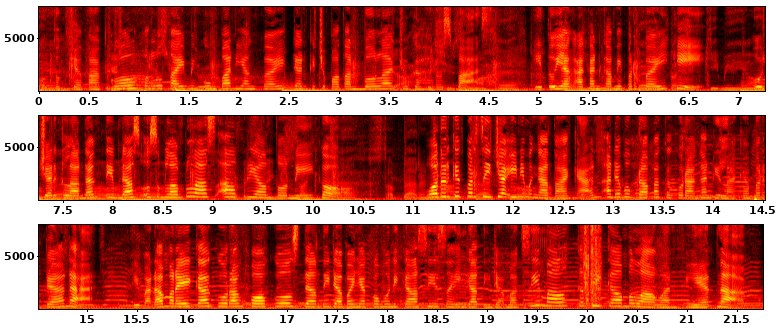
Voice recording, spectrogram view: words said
Untuk cetak gol perlu timing umpan yang baik dan kecepatan bola juga harus pas. Itu yang akan kami perbaiki. Ujar gelandang timnas U19 Alfrianto Niko. Wonderkid Persija ini mengatakan ada beberapa kekurangan di laga perdana, di mana mereka kurang fokus dan tidak banyak komunikasi sehingga tidak maksimal ketika melawan Vietnam.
